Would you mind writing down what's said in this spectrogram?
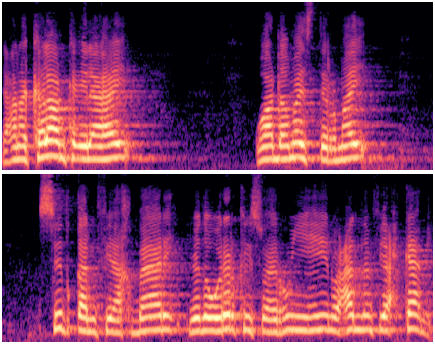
يعني كلامك إلهي ودميسترمي صدقا في أخباري يدورركيسو أي رنيهين وعدلا في أحكامي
